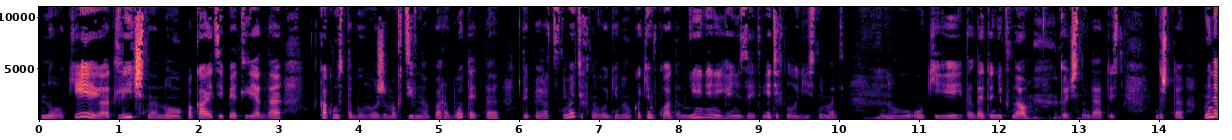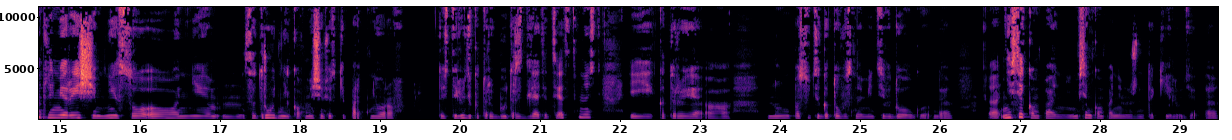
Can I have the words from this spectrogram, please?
Ну, окей, отлично, но пока эти пять лет, да, как мы с тобой можем активно поработать, да? Ты, пожалуйста, снимай технологии, но каким вкладом? Не-не-не, я не за это, я технологии снимать. Ну, окей, тогда это не к нам, точно, да? То есть, потому что мы, например, ищем не, со, не сотрудников, мы ищем все-таки партнеров. То есть те люди, которые будут разделять ответственность и которые, а, ну, по сути, готовы с нами идти в долгую, да? А, не все компании, не всем компаниям нужны такие люди, да?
